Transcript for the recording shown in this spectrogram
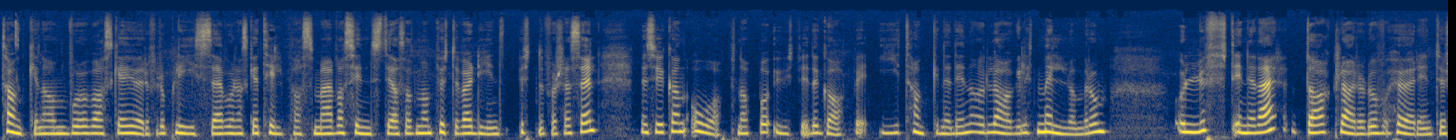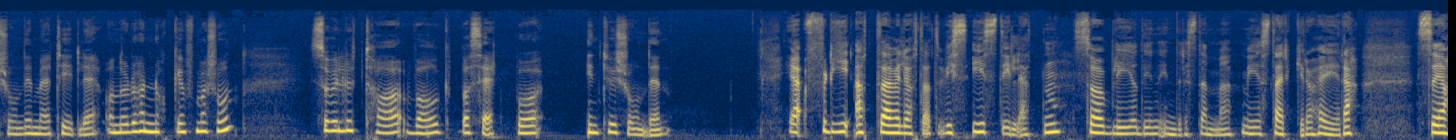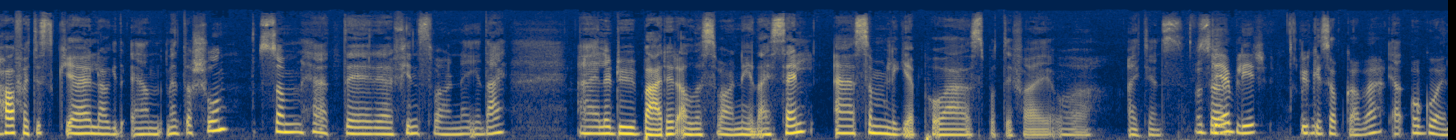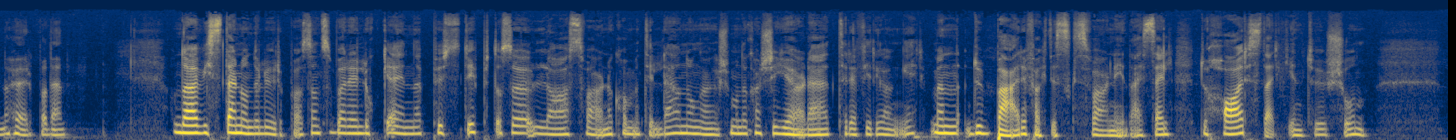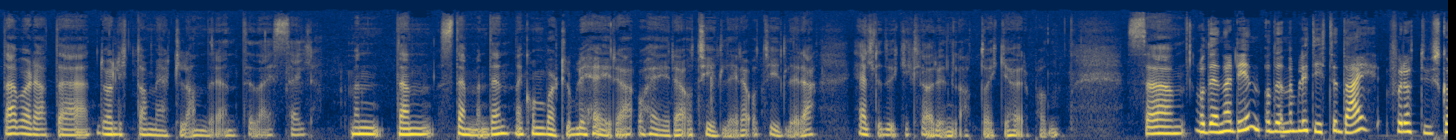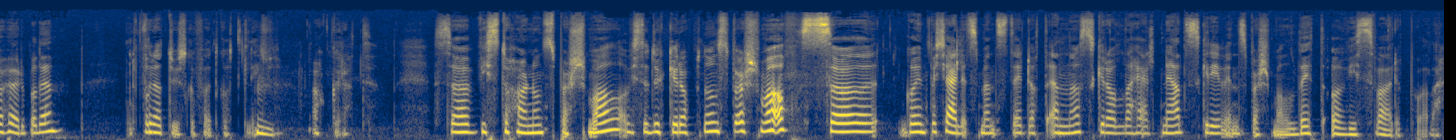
tankene om hvor, hva skal jeg gjøre for å please, hvordan skal jeg tilpasse meg, hva syns de? Altså at man putter verdien utenfor seg selv. Mens vi kan åpne opp og utvide gapet i tankene dine og lage litt mellomrom. og luft inni der, da klarer du å høre intuisjonen din mer tydelig. Og når du har nok informasjon, så vil du ta valg basert på intuisjonen din. Ja, fordi at det er veldig ofte at hvis i stillheten, så blir jo din indre stemme mye sterkere og høyere. Så jeg har faktisk eh, lagd en meditasjon som heter eh, Finn svarene i deg. Eh, eller Du bærer alle svarene i deg selv, som ligger på Spotify og iTunes. Og Så- det blir ukens oppgave, Ja. å gå inn og høre på den. Og da, hvis det er noen du lurer på, sånn, så bare lukk øynene, pust dypt, og så la svarene komme til deg. Og noen ganger så må du kanskje gjøre det tre-fire ganger. Men du bærer faktisk svarene i deg selv. Du har sterk intuisjon. Det er bare det at eh, du har lytta mer til andre enn til deg selv. Men den stemmen din, den kommer bare til å bli høyere og høyere og tydeligere og tydeligere, helt til du ikke klarer å unnlate å ikke høre på den. Så Og den er din, og den er blitt gitt til deg for at du skal høre på den. For at du skal få et godt liv. akkurat. Så hvis du har noen spørsmål, og hvis det dukker opp noen spørsmål, så gå inn på kjærlighetsmønster.no, skroll deg helt ned, skriv inn spørsmålet ditt, og vi svarer på det.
